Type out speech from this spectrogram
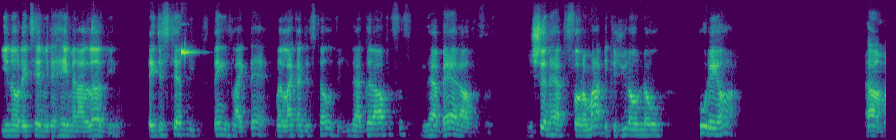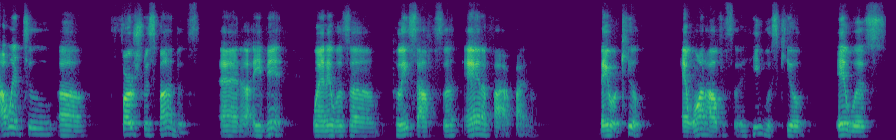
You know, they tell me that, hey, man, I love you. They just tell me things like that. But like I just told you, you got good officers, you have bad officers. You shouldn't have to sort them out because you don't know who they are. Um, I went to uh, first responders at uh, event when it was a police officer and a firefighter. They were killed. And one officer, he was killed. It was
